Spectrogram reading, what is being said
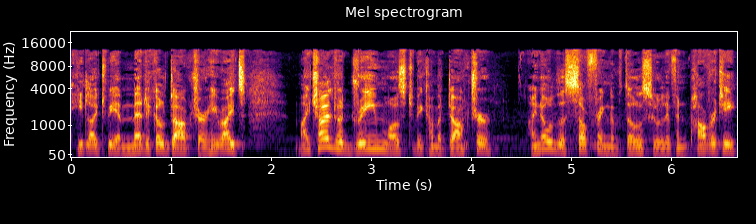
he'd like to be a medical doctor. He writes, My childhood dream was to become a doctor. I know the suffering of those who live in poverty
